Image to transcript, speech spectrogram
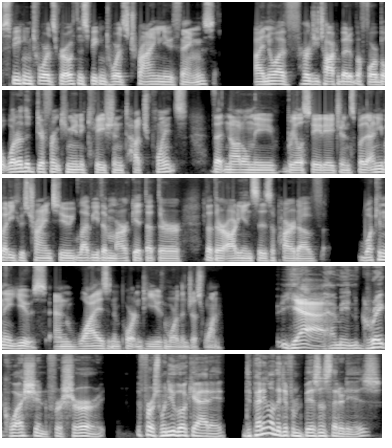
Speaking towards growth and speaking towards trying new things, I know I've heard you talk about it before, but what are the different communication touch points that not only real estate agents, but anybody who's trying to levy the market that their that their audience is a part of what can they use and why is it important to use more than just one? Yeah, I mean, great question for sure. First, when you look at it, depending on the different business that it is,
